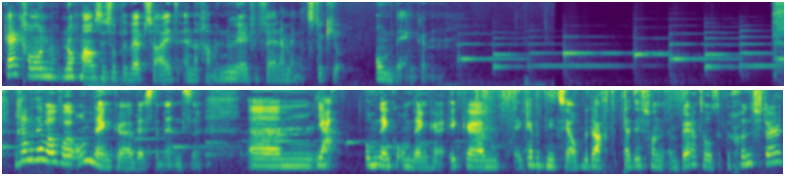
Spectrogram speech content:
kijk gewoon nogmaals eens op de website en dan gaan we nu even verder met dat stukje omdenken. We gaan het hebben over omdenken, beste mensen. Um, ja, Omdenken, omdenken. Ik, uh, ik heb het niet zelf bedacht. Het is van Bertolt Gunster.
